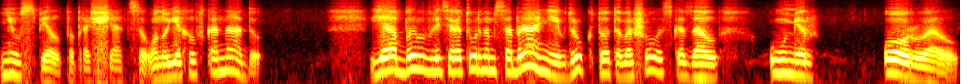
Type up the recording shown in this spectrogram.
не успел попрощаться. Он уехал в Канаду. Я был в литературном собрании, и вдруг кто-то вошел и сказал «Умер Оруэлл»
